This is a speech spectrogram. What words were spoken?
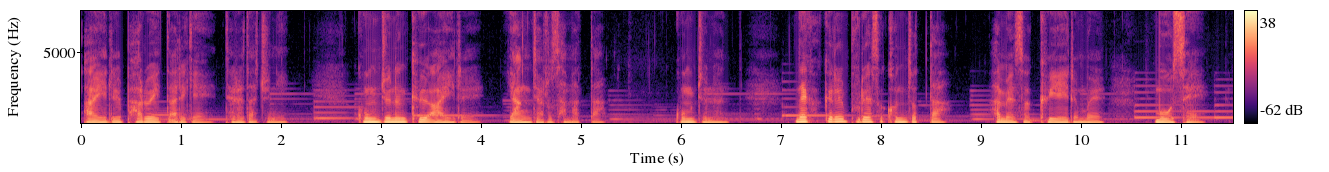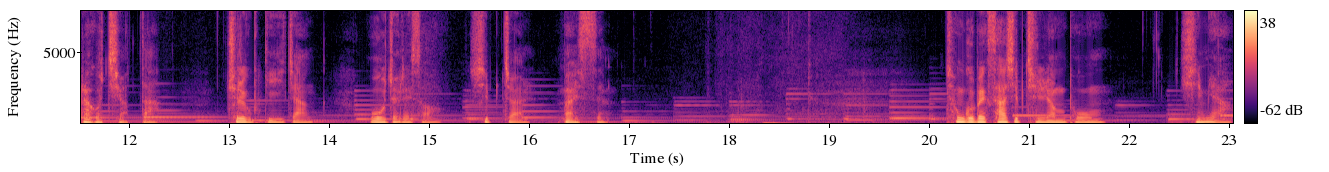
아이를 바로의 딸에게 데려다 주니 공주는 그 아이를 양자로 삼았다. 공주는 내가 그를 물에서 건졌다 하면서 그의 이름을 모세라고 지었다. 출애굽기 2장 5절에서 10절 말씀. 1947년 봄 심야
